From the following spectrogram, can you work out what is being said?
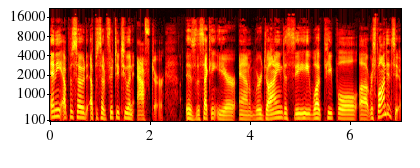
any episode, episode fifty two and after is the second year, and we're dying to see what people uh, responded to.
